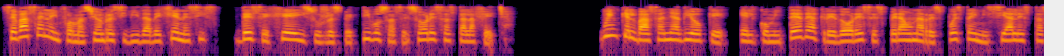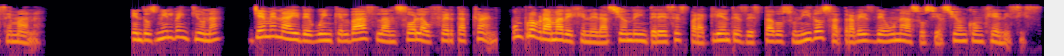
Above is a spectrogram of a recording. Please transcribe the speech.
se basa en la información recibida de Genesis, DSG y sus respectivos asesores hasta la fecha. Winklevoss añadió que, el comité de acreedores espera una respuesta inicial esta semana. En 2021, Gemini de Winklevoss lanzó la oferta Kern, un programa de generación de intereses para clientes de Estados Unidos a través de una asociación con Genesis.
